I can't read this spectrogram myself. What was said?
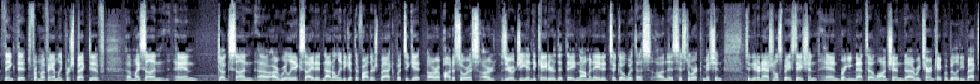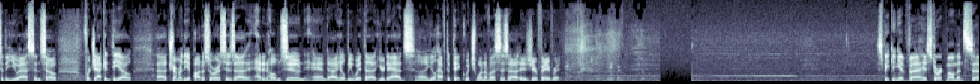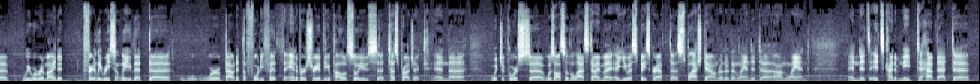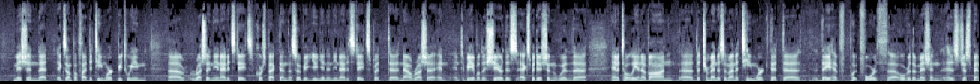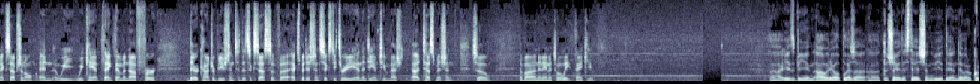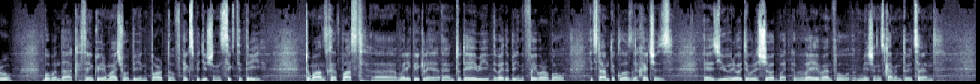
think that from a family perspective, my son and Doug's son uh, are really excited not only to get their fathers back, but to get our Apatosaurus, our zero G indicator that they nominated to go with us on this historic mission to the International Space Station and bringing that launch and uh, return capability back to the U.S. And so for Jack and Theo, uh, Tremor the Apatosaurus is uh, headed home soon, and uh, he'll be with uh, your dads. Uh, you'll have to pick which one of us is uh, is your favorite. Speaking of uh, historic moments, uh, we were reminded fairly recently that uh, we're about at the 45th anniversary of the Apollo Soyuz uh, test project, and uh, which, of course, uh, was also the last time a, a U.S. spacecraft splashed down rather than landed on land. And it's it's kind of neat to have that mission that exemplified the teamwork between uh, Russia and the United States. Of course, back then the Soviet Union and the United States, but uh, now Russia, and, and to be able to share this expedition with uh, Anatoly and Ivan, uh, the tremendous amount of teamwork that uh, they have put forth uh, over the mission has just been exceptional, and we, we can't thank them enough for their contribution to the success of Expedition 63 and the DM2 mesh, test mission. So, Ivan and Anatoly, thank you. Uh, it's been our real pleasure uh, to share the station with the Endeavour crew. Bob and Doug, thank you very much for being part of Expedition 63. Two months have passed uh, very quickly, and today, with the weather being favorable, it's time to close the hatches. As you relatively short but very eventful mission is coming to its end.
